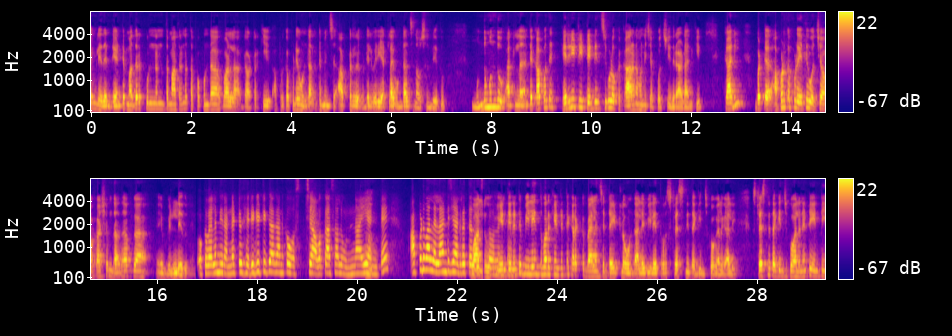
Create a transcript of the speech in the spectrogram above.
ఏం లేదండి. అంటే మదర్కు ఉన్నంత మాత్రాన తప్పకుండా వాళ్ళ డాటర్కి అప్పటికప్పుడే ఉండాలి. అంటే మీన్స్ ఆఫ్టర్ డెలివరీ అట్లా ఉండాల్సిన అవసరం లేదు. ముందు ముందు అట్లా అంటే కాకపోతే హెరిడిటరీ టెండెన్సీ కూడా ఒక కారణం అని చెప్పొచ్చు ఇది రావడానికి. కానీ బట్ అప్పటికప్పుడు అయితే వచ్చే అవకాశం దాదాపుగా వెళ్ళలేదు నేను. ఒకవేళ మీరు అన్నట్టు హెరిడిటీగా కనుక వచ్చే అవకాశాలు ఉన్నాయి అంటే అప్పుడు వాళ్ళు ఎలాంటి జాగ్రత్తలు వాళ్ళు తీసుకోవాలి ఏంటి అంటే వీలైనంత వరకు ఏంటంటే కరెక్ట్ బ్యాలెన్స్డ్ డైట్లో ఉండాలి వీలైనంత వరకు స్ట్రెస్ని తగ్గించుకోగలగాలి. స్ట్రెస్ని తగ్గించుకోవాలని అంటే ఏంటి?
